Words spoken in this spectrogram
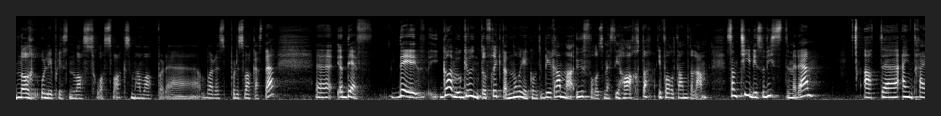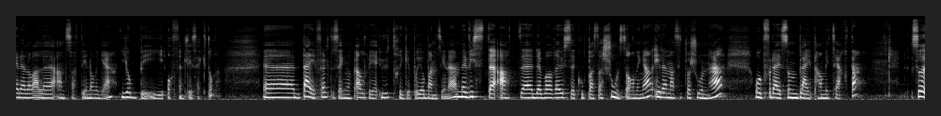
når oljeprisen var så svak som han var på det, var det, på det svakeste. Eh, ja, det, det ga jo grunn til å frykte at Norge kom til å bli ramma uforholdsmessig hardt da, i forhold til andre land. Samtidig så visste vi det at eh, en tredjedel av alle ansatte i Norge jobber i offentlig sektor. De følte seg nok aldri utrygge på jobbene sine. Vi visste at det var rause kompensasjonsordninger i denne situasjonen her, og for de som ble permitterte. Så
